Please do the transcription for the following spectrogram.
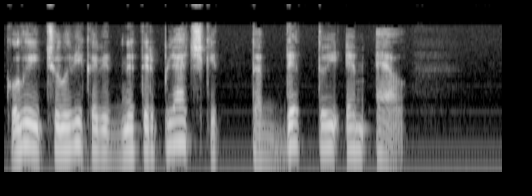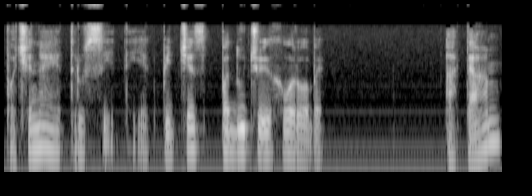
коли чоловіка від нетерплячки та де той МЛ починає трусити, як під час падучої хвороби. А там,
